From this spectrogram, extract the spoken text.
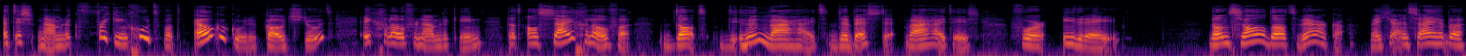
Het is namelijk freaking goed wat elke goede coach doet. Ik geloof er namelijk in dat als zij geloven dat hun waarheid de beste waarheid is voor iedereen, dan zal dat werken. Weet je, en zij hebben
